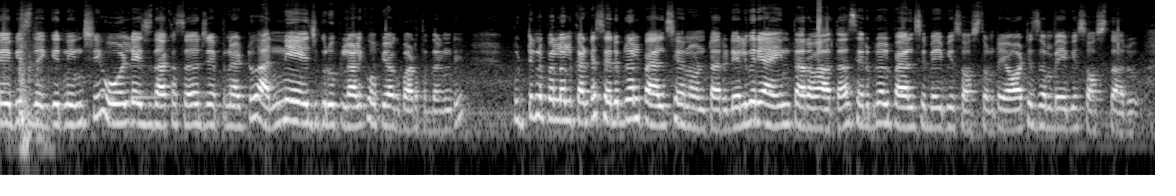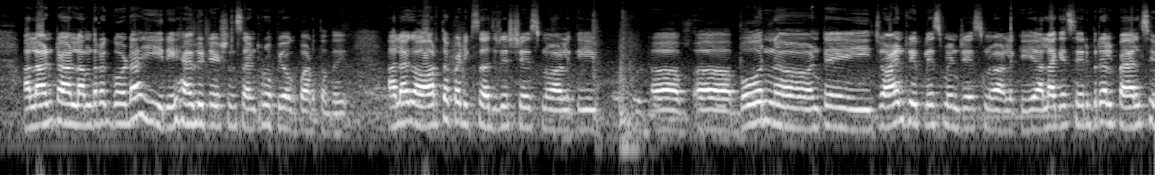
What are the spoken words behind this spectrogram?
బేబీస్ దగ్గర నుంచి ఓల్డ్ ఏజ్ దాకా సార్ చెప్పినట్టు అన్ని ఏజ్ గ్రూప్ వాళ్ళకి ఉపయోగపడుతుందండి. పుట్టిన పిల్లల కంటే సెరిబ్రల్ ప్యాల్సీ అని ఉంటారు. డెలివరీ అయిన తర్వాత సెరిబ్రల్ ప్యాల్సీ బేబీస్ వస్తుంటాయి. ఆటిజం బేబీస్ వస్తారు. అలాంటి వాళ్ళందరికి కూడా ఈ రీహాబిలిటేషన్ సెంటర్ ఉపయోగపడుతుంది. అలాగే ఆర్థోపెడిక్ సర్జరీస్ చేసిన వాళ్ళకి బోన్ అంటే ఈ జాయింట్ రీప్లేస్మెంట్ చేసిన వాళ్ళకి అలాగే సెరిబ్రల్ ప్యాల్సీ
